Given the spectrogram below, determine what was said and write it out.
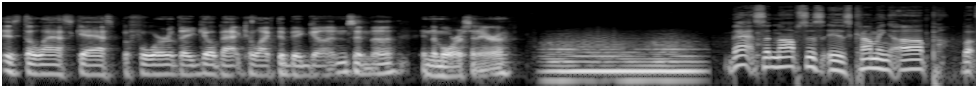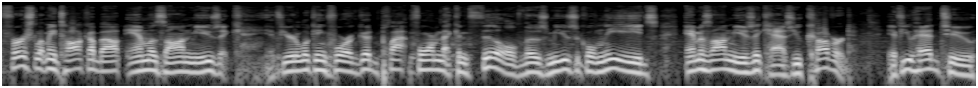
is the last gasp before they go back to like the big guns in the in the Morrison era. That synopsis is coming up, but first let me talk about Amazon Music. If you're looking for a good platform that can fill those musical needs, Amazon Music has you covered. If you head to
